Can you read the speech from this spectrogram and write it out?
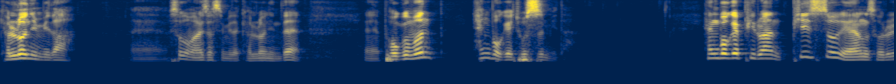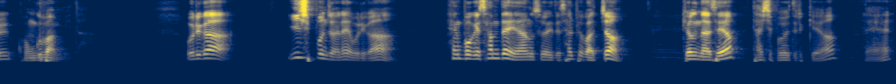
결론입니다. 네, 수고 많으셨습니다. 결론인데 네, 복음은 행복에 좋습니다. 행복에 필요한 필수 영양소를 공급합니다. 우리가 20분 전에 우리가 행복의 3대 영양소에 대해 살펴봤죠? 기억나세요? 다시 보여드릴게요. 네.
